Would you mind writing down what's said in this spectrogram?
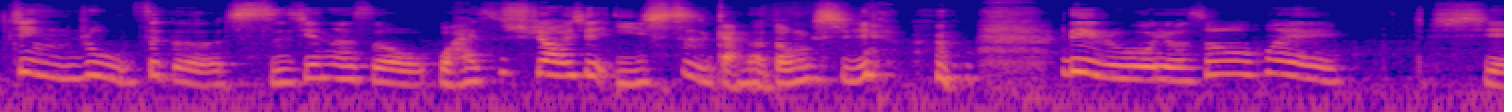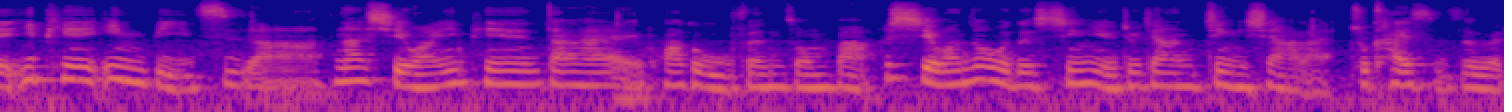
进入这个时间的时候，我还是需要一些仪式感的东西。例如，我有时候会写一篇硬笔字啊，那写完一篇大概花个五分钟吧。写完之后，我的心也就这样静下来，就开始这个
